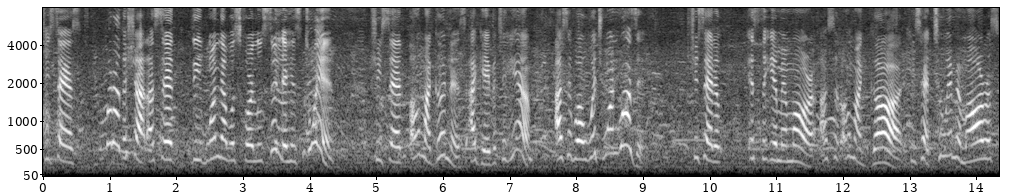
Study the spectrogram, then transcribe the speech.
She says, what other shot? I said, the one that was for Lucinda, his twin. She said, oh my goodness, I gave it to him. I said, well, which one was it? She said, it's the MMR. I said, oh my God, he's had two MMRs?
